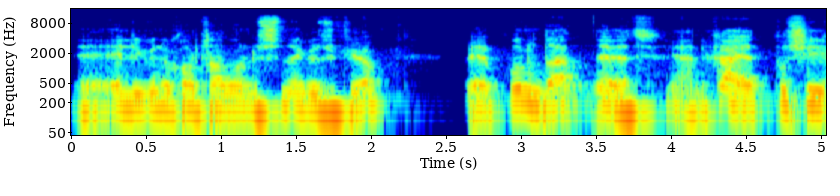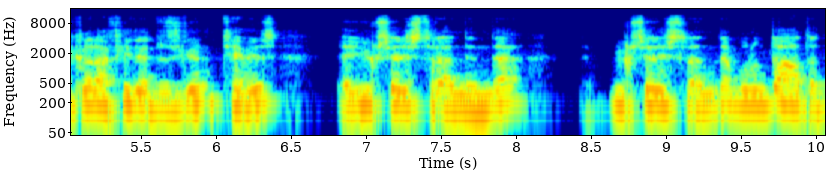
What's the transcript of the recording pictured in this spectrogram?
E, 50 günlük ortalamanın üstünde gözüküyor. Ve bunun da evet yani gayet bu şeyi grafiği de düzgün, temiz. E, yükseliş trendinde yükseliş trendinde bunun daha da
